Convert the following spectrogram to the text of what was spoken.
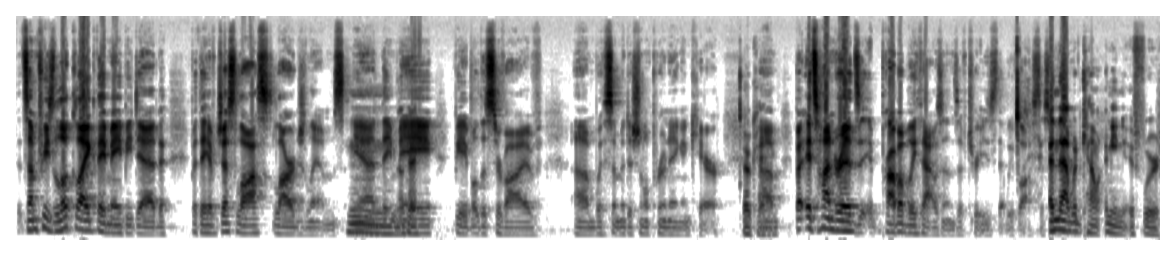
that some trees look like they may be dead, but they have just lost large limbs and they may okay. be able to survive um, with some additional pruning and care. Okay. Um, but it's hundreds, probably thousands of trees that we've lost. This and that would count. I mean, if we're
